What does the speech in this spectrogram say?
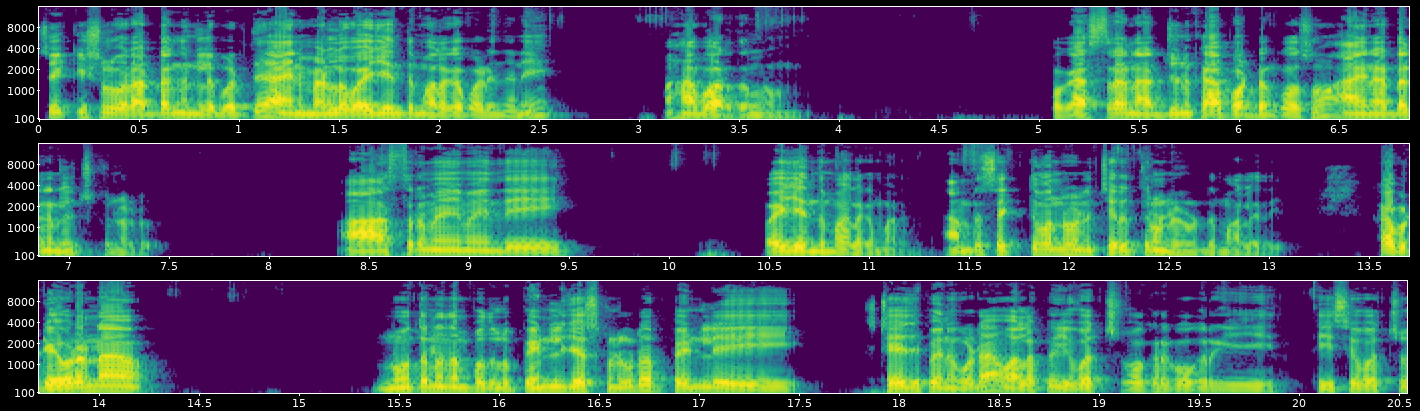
శ్రీకృష్ణుల వారు అడ్డంగా నిలబడితే ఆయన మెడలో వైజయంతి మలగబడిందని మహాభారతంలో ఉంది. ఒక అస్త్రాన్ని అర్జును కాపాడడం కోసం ఆయన అడ్డంగా నిలుచుకున్నాడు. ఆ అస్త్రం ఏమైంది? వైజయంతి మాలగా మారింది. అంత శక్తివంతమైన చరిత్ర ఉన్నటువంటి మాలది. కాబట్టి ఎవరన్నా నూతన దంపతులు పెళ్ళి చేసుకుంటే కూడా పెళ్ళి స్టేజ్ పైన కూడా వాళ్ళకు ఇవ్వచ్చు. ఒకరికొకరికి తీసివ్వచ్చు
